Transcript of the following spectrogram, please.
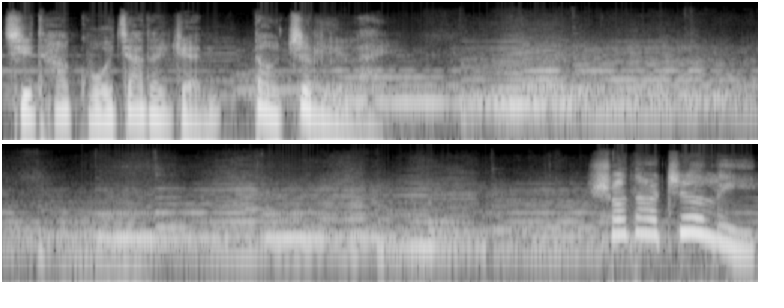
其他国家的人到这里来。说到这里，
